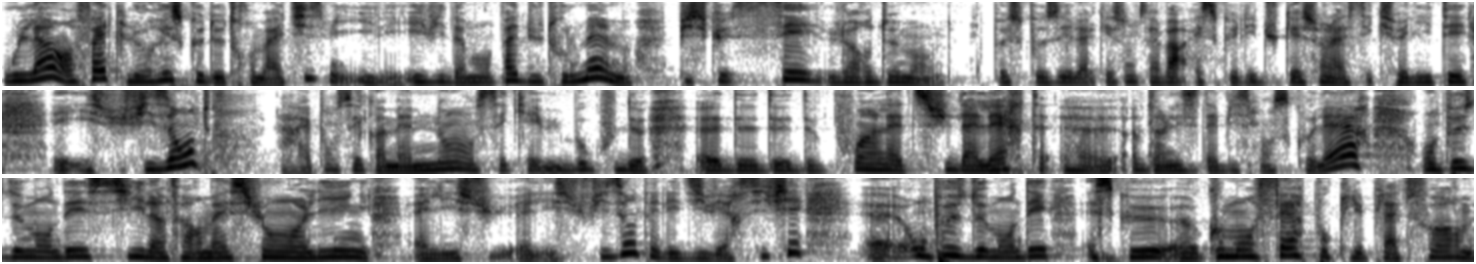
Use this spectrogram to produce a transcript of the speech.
Où là, en fait, le risque de traumatisme, il est évidemment pas du tout le même, puisque c'est leur demande. On peut se poser la question de savoir est-ce que l'éducation à la sexualité est, suffisante? La réponse est quand même non. On sait qu'il y a eu beaucoup de, euh, points là-dessus d'alerte euh, dans les établissements scolaires. On peut se demander si l'information en ligne, elle est, elle est suffisante, elle est diversifiée. Euh, on peut se demander est-ce que comment faire pour que les plateformes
